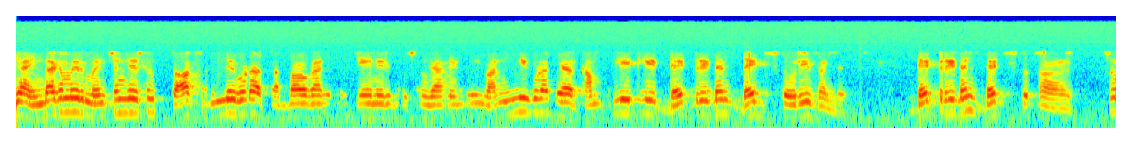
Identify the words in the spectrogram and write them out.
యా ఇందాక మీరు మెన్షన్ చేసిన స్టాక్స్ అన్ని కూడా సబ్బావ్ కానీ జైన్ ఇరిగేషన్ కానివ్వండి ఇవన్నీ కూడా they are completely dead ridden dead stories అండి. డెడ్ రిడన్ డెడ్ సో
